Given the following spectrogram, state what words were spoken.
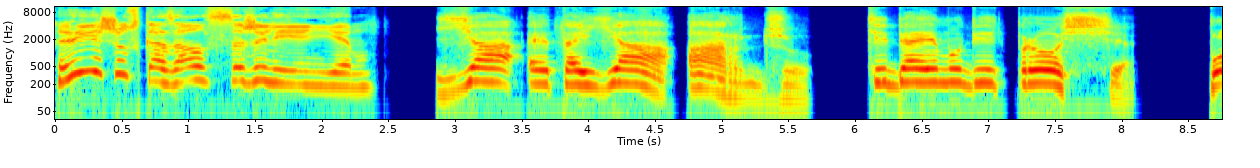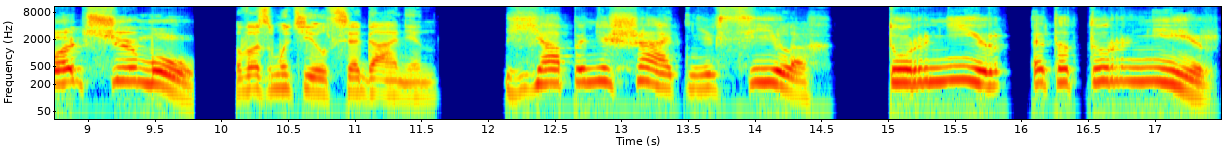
Вишу сказал с сожалением. Я — это я, Арджу. Тебя им убить проще. Почему? Возмутился Ганин. Я помешать не в силах. Турнир — это турнир.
